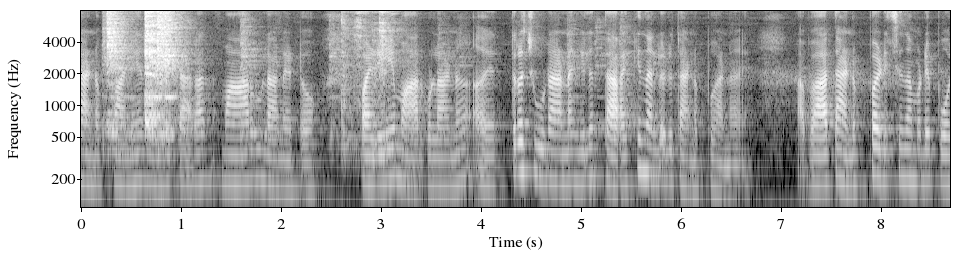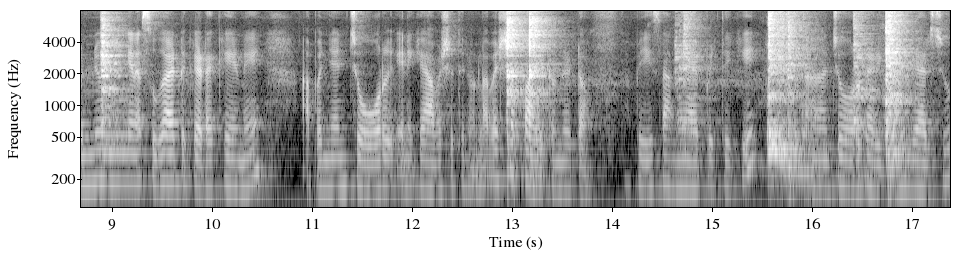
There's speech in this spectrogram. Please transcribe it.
തണുപ്പാണ്. നല്ല തറ മാർബിളാണ് കേട്ടോ. പഴയ മാർബിളാണ്. എത്ര ചൂടാണെങ്കിലും തറയ്ക്ക് നല്ലൊരു തണുപ്പാണ്. അപ്പോൾ ആ തണുപ്പടിച്ച് നമ്മുടെ പൊന്നും ഇങ്ങനെ സുഖമായിട്ട് കിടക്കുകയാണ്. അപ്പം ഞാൻ ചോറ് എനിക്ക് ആവശ്യത്തിനുള്ള വിശപ്പായിട്ടുണ്ട് കേട്ടോ. അപ്പോൾ ഈ സമയമായപ്പോഴത്തേക്ക് ചോറ് കഴിക്കാൻ വിചാരിച്ചു.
